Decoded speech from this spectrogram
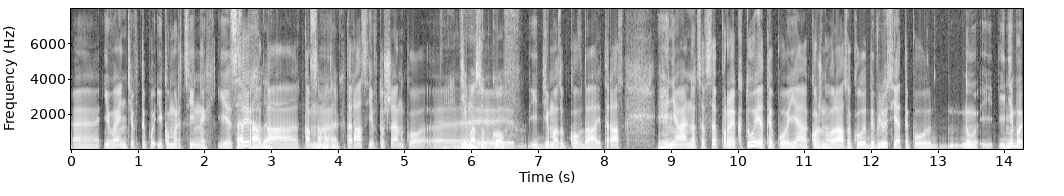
е, івентів, типу і комерційних, і це цих. Правда. Да, там Саме е, так. Tarас Євтушенко, Діма Зубков. І Діма Зубков, да, і Тарас геніально це все проєктує. Типу, я кожного разу, коли дивлюсь, я, типу, ну, і, і ніби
